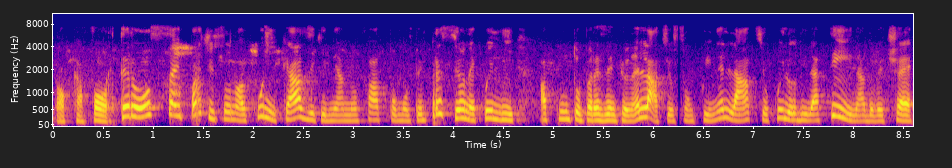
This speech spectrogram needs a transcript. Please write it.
roccaforte rossa e poi ci sono alcuni casi che mi hanno fatto molto impressione, quelli appunto per esempio nel Lazio, sono qui nel Lazio, quello di Latina dove c'è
